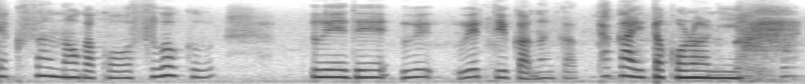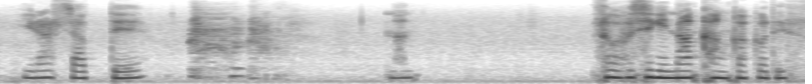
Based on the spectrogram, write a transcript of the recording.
客さんの方がこうすごく上で上上っていうかなんか高いところにいらっしゃってなんすごい不思議な感覚です。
